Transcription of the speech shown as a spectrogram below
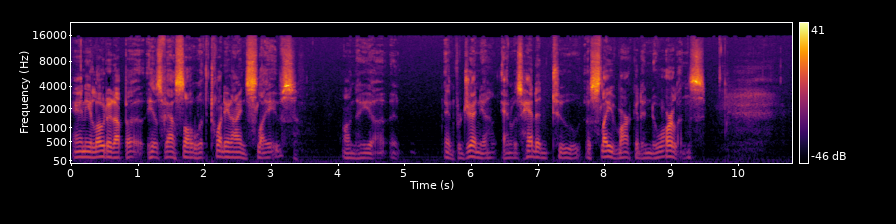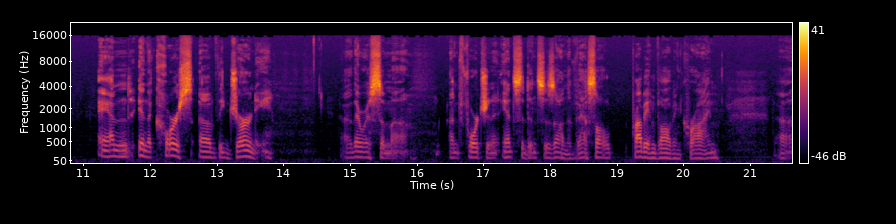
And he loaded up uh, his vessel with 29 slaves on the uh, in Virginia and was headed to a slave market in New Orleans. And in the course of the journey, uh, there was some uh, unfortunate incidences on the vessel probably involving crime. Uh,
